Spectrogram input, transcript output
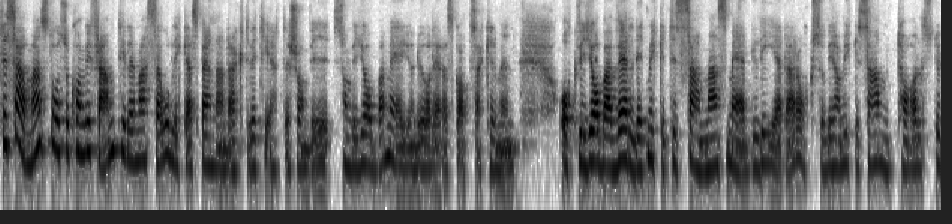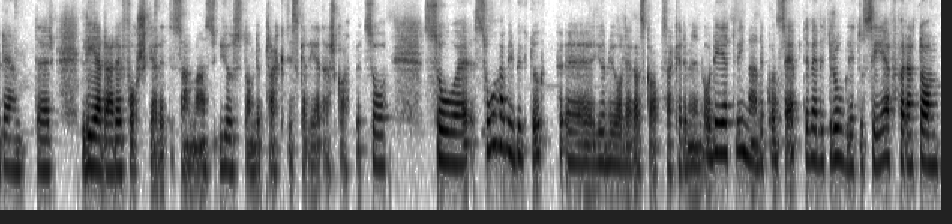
tillsammans då så kom vi fram till en massa olika spännande aktiviteter som vi, som vi jobbar med i Juniorledarskapsakademin. Och vi jobbar väldigt mycket tillsammans med ledare också. Vi har mycket samtal, studenter, ledare, forskare tillsammans just om det praktiska ledarskapet. Så, så, så har vi byggt upp eh, Juniorledarskapsakademin och det är ett vinnande koncept. Det är väldigt roligt att se för att de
